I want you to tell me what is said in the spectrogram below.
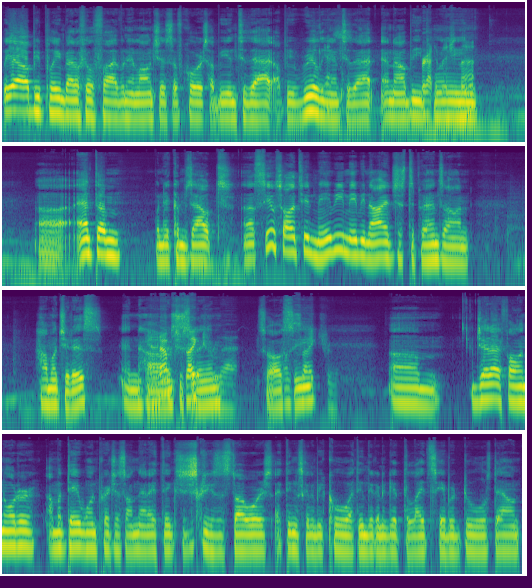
but yeah, I'll be playing Battlefield Five when it launches. Of course, I'll be into that. I'll be really Yes. into that, and I'll be Forgot to playing uh, Anthem when it comes out. Uh, sea of Solitude, maybe, maybe not. It just depends on how much it is and how and I'm interested I am. So I'll I'm see. that. Jedi Fallen Order. I'm a day one purchase on that. I think just because of Star Wars. I think it's gonna be cool. I think they're gonna get the lightsaber duels down.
